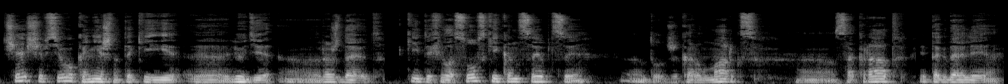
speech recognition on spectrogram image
Чаще всего, конечно, такие э, люди э, рождают какие-то философские концепции, тот же Карл Маркс, Сократ и так далее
